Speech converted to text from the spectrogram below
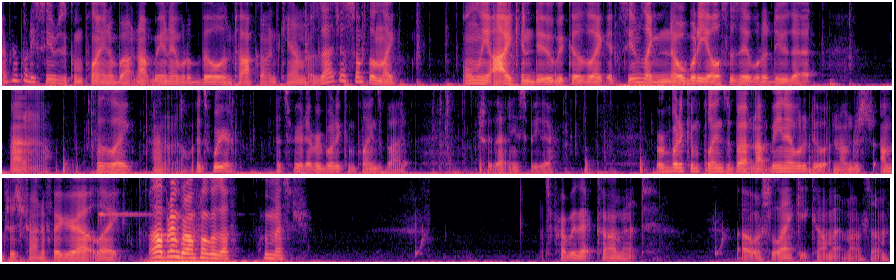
Everybody seems to complain about not being able to build and talk on camera. Is that just something like only I can do? Because like it seems like nobody else is able to do that. I don't know. Cause like I don't know. It's weird. It's weird. Everybody complains about it. Actually, that needs to be there. Everybody complains about not being able to do it, and I'm just I'm just trying to figure out like oh bring brown phone goes off. Who message? It's probably that comment. Oh, it's Lanky commenting on something.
